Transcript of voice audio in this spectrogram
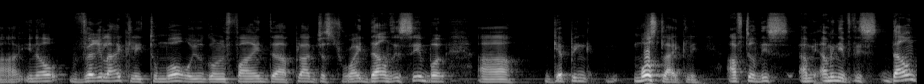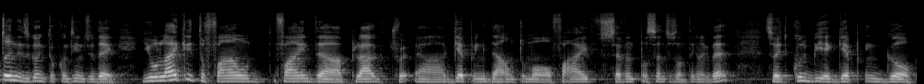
uh, you know, very likely tomorrow you're going to find a plug, just write down this symbol, uh, gapping, most likely after this, I mean, I mean, if this downtrend is going to continue today, you're likely to found, find a plug uh, gapping down tomorrow 5, 7% or something like that. So it could be a gap and go.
